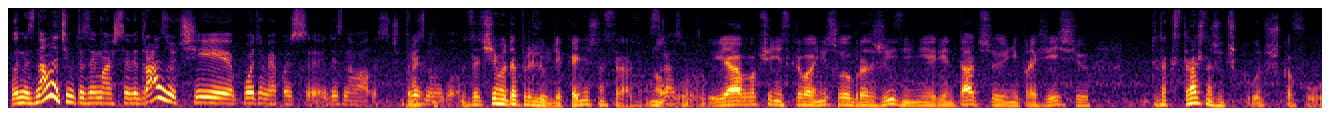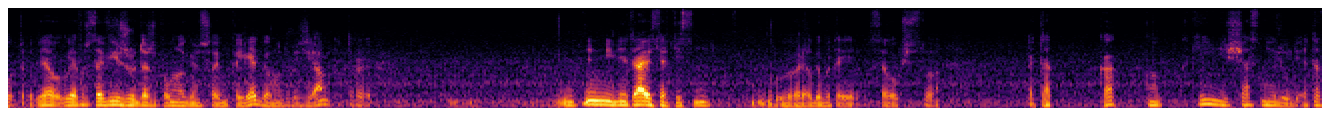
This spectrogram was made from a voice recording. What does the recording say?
Вони знали, чим ти займаєшся відразу, чи потім якось е, дізнавалися, чи по-різному було? Зачем это прелюдия? Конечно, сразу. Ну, Сразу, Я вообще не скрываю ни свой образ жизни, ни ориентацию, ни профессию. Это так страшно жить в шк- вот в шкафу. Вот. Я, я просто вижу даже по многим своим коллегам и друзьям, которые не, не, не травись артисты, ну, грубо говоря, ЛГБТ-сообщество. Это как, ну, какие несчастные люди. Это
